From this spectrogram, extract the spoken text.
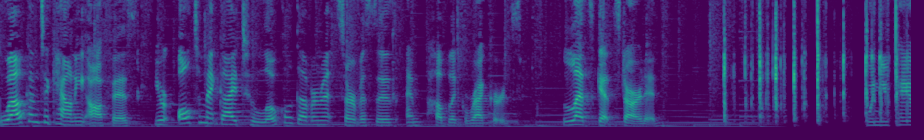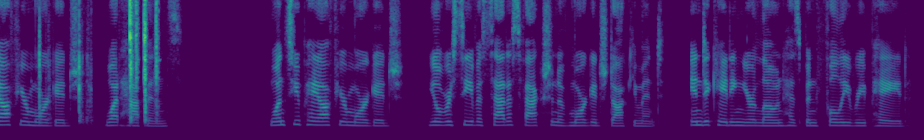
Welcome to County Office, your ultimate guide to local government services and public records. Let's get started. When you pay off your mortgage, what happens? Once you pay off your mortgage, you'll receive a satisfaction of mortgage document indicating your loan has been fully repaid.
